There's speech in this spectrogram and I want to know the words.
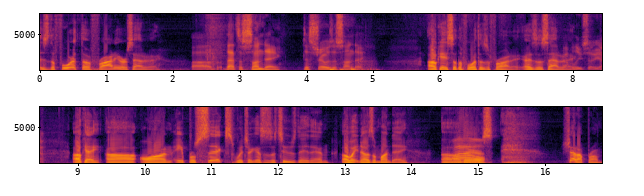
is the fourth a Friday or Saturday? Uh, that's a Sunday. This show is a Sunday. Okay, so the fourth is a Friday. Is a Saturday. I believe so. Yeah. Okay, uh, on April sixth, which I guess is a Tuesday. Then. Oh wait, no, it's a Monday. Uh, Wow. There's. Shut up, Brum.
